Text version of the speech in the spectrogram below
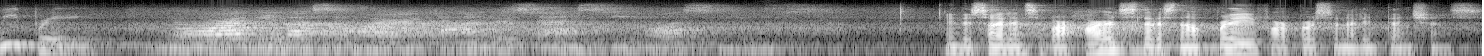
We pray. Give us a heart that understands people's needs. In the silence of our hearts, let us now pray for our personal intentions.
